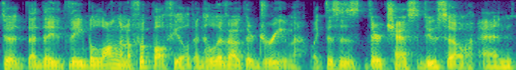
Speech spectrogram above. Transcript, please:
to, they, they belong on a football field and to live out their dream. Like this is their chance to do so. And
